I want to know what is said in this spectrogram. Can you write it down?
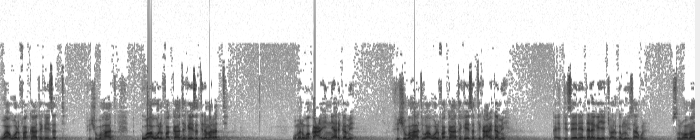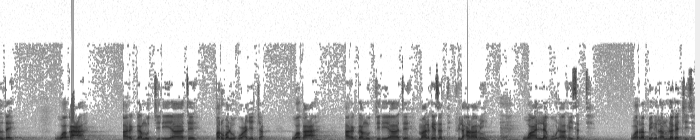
waan wal fakkaate keeysatti fi shubuhaati waan wal fakkaate keeysatti namarratti waman waqaca inni argame fi shubahaati waan wal fakkaate keessatti ka argame ka itti seenee dalage jechuu argamuun isaa kun. Sun hoo maal ta'e? Waqaca argamutti dhiyaate qaruba luquuca jecha. Waqaca argamutti dhiyaate maal keessatti? Fil haraami waan laguudhaa keessatti. Waan rabbiin irraa nu lagachiise.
